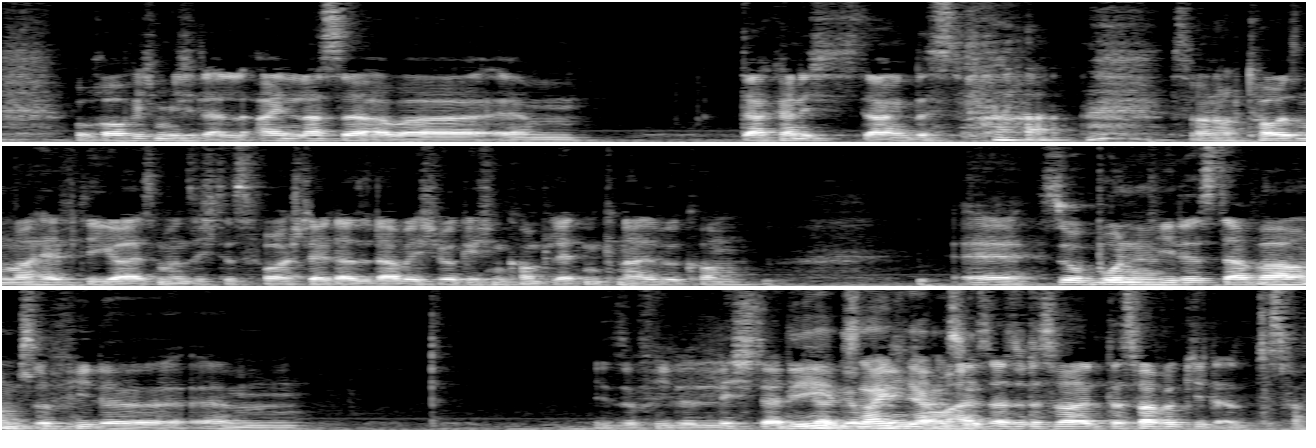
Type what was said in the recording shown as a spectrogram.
worauf ich mich einlasse, aber ähm, da kann ich sagen, das war, das war noch tausendmal heftiger, als man sich das vorstellt. Also da habe ich wirklich einen kompletten Knall bekommen. Äh, so bunt, ja. wie das da war und so viele, ähm, so viele Lichter, die nee, da geblinkt haben. Also, also das war, das war wirklich, also das war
